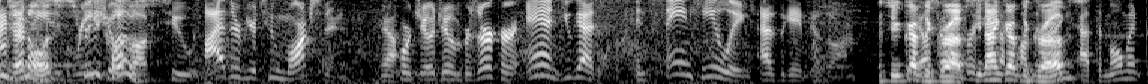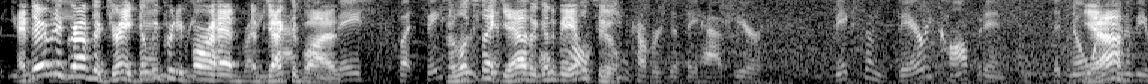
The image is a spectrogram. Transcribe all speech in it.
in general, it's pretty close. to either of your two marksmen. Yeah. for JoJo and Berserker, and you get insane healing as the game goes on. So you grab the grubs. first C9 setup grab the grubs. At the moment, but you If they're able to grab the Drake, they'll be pretty far ahead running back into objective-wise. base, It looks like, yeah, they're gonna be able overall to. vision coverage that they have here makes them very confident that no Yeah. one's going to be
